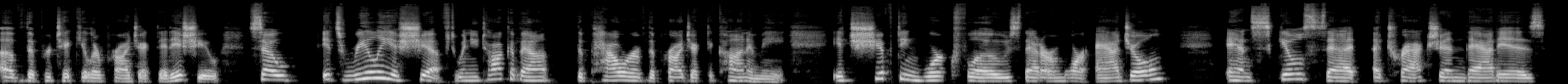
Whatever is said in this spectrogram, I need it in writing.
of the particular project at issue. So it's really a shift when you talk about the power of the project economy. It's shifting workflows that are more agile and skill set attraction that is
